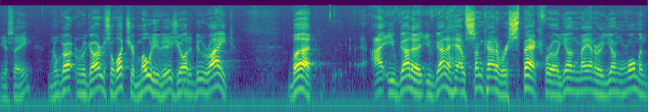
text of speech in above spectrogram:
you see. Regardless of what your motive is, you ought to do right. But I, you've got to you've got to have some kind of respect for a young man or a young woman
